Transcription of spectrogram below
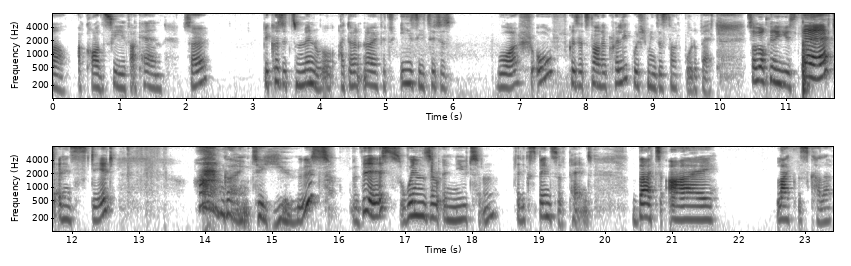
well, I can't see if I can. So, because it's mineral, I don't know if it's easy to just wash off because it's not acrylic, which means it's not water-based. So I'm not going to use that and instead I'm going to use this Winsor & Newton, an expensive paint, but I like this color.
